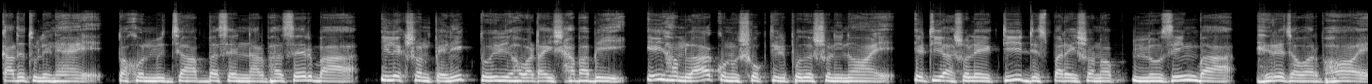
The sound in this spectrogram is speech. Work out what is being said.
কাঁধে তুলে নেয়। তখন মির্জা আব্বাসের নার্ভাসের বা ইলেকশন প্যানিক তৈরি হওয়াটাই স্বাভাবিক। এই হামলা কোনো শক্তির প্রদর্শনী নয়। এটি আসলে একটি ডেসপারেশন অফ লুজিং বা হেরে যাওয়ার ভয়।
